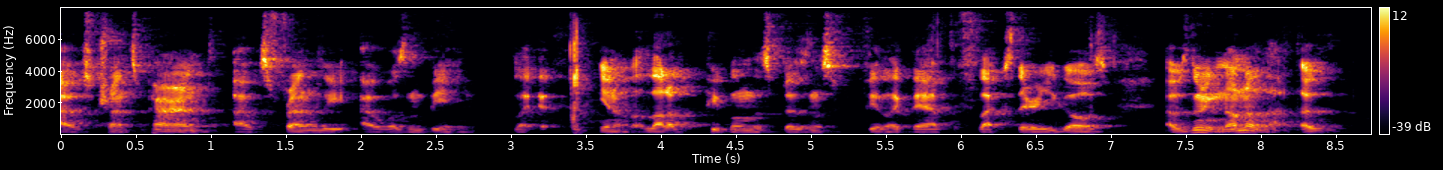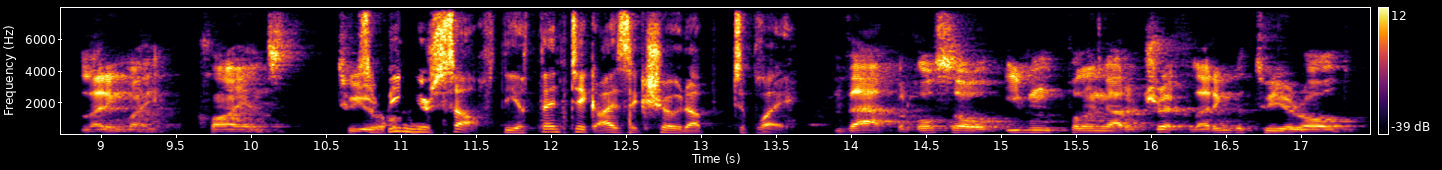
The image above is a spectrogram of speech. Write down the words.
I was transparent. I was friendly. I wasn't being like, you know, a lot of people in this business feel like they have to flex their egos. I was doing none of that. I was letting my clients to so being yourself, the authentic Isaac showed up to play. That, but also even pulling out a trick, letting the two year old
